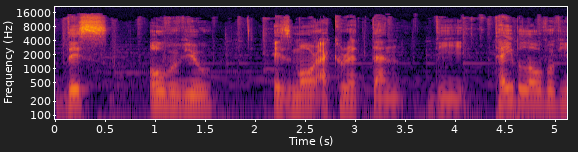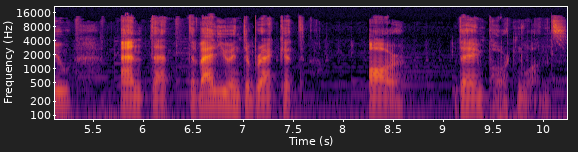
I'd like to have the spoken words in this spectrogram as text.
this overview is more accurate than the table overview and that the value in the bracket are the important ones.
